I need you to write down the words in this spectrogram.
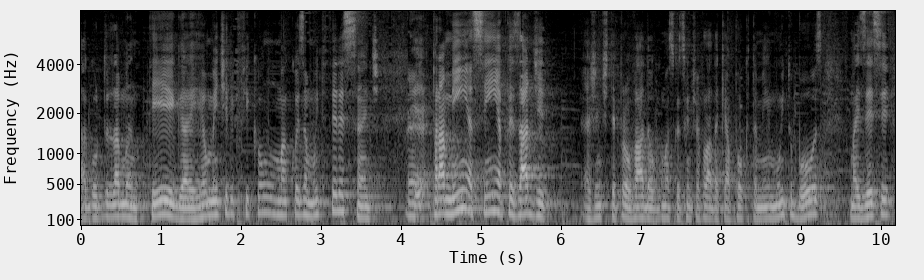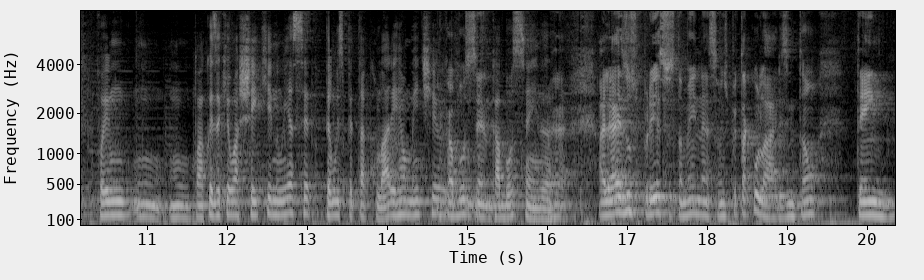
a gordura da manteiga e realmente ele fica uma coisa muito interessante é. para mim assim apesar de a gente ter provado algumas coisas que a gente vai falar daqui a pouco também muito boas, mas esse foi um, um, uma coisa que eu achei que não ia ser tão espetacular e realmente acabou sendo. Acabou sendo. É. Aliás, os preços também né, são espetaculares. Então tem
